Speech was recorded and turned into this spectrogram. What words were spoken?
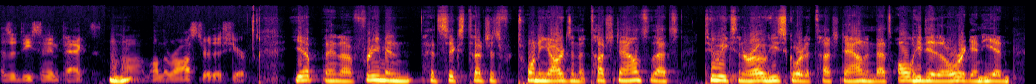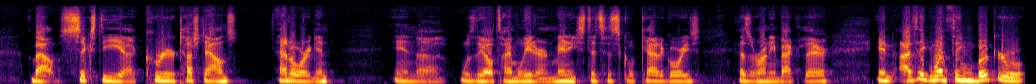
has a decent impact mm-hmm. um, on the roster this year. Yep, and uh, Freeman had six touches for 20 yards and a touchdown, so that's two weeks in a row he scored a touchdown, and that's all he did at Oregon. He had about 60 uh, career touchdowns at Oregon, and uh, was the all-time leader in many statistical categories as a running back there. And I think one thing Booker,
